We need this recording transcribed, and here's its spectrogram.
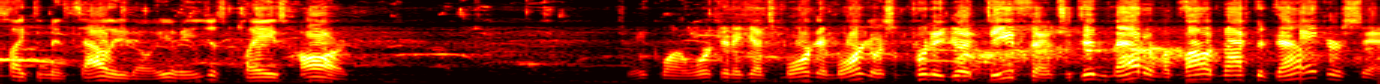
just like the mentality, though. I mean, he just plays hard. JayQuan working against Morgan. Morgan was some pretty good defense. It didn't matter. McCloud knocked it down. Hankerson.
